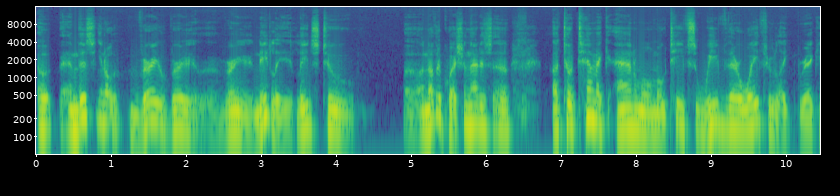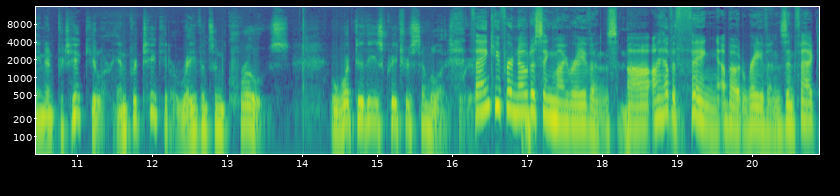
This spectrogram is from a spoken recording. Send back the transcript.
Uh, and this, you know, very, very, very neatly leads to uh, another question. That is, uh, totemic animal motifs weave their way through Late Breaking. In particular, in particular, ravens and crows. What do these creatures symbolize for you? Thank you for noticing my ravens. Uh, I have a thing about ravens. In fact,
